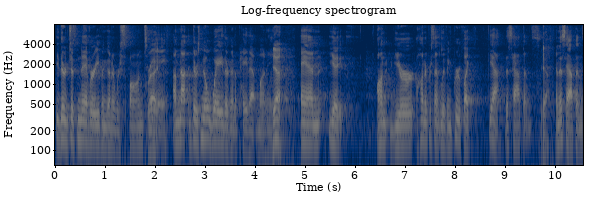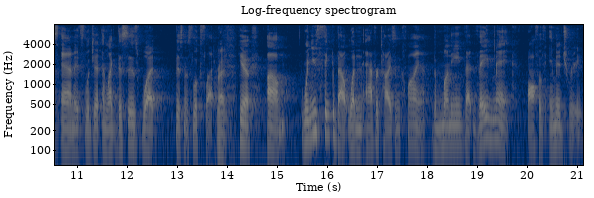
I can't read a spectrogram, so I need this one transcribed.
they're just never even going to respond to right. me. I'm not. There's no way they're going to pay that money. Yeah. And yeah, on you're 100% living proof. Like, yeah, this happens. Yeah. And this happens, and it's legit. And like, this is what business looks like. Right. You know, um, when you think about what an advertising client, the money that they make off of imagery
